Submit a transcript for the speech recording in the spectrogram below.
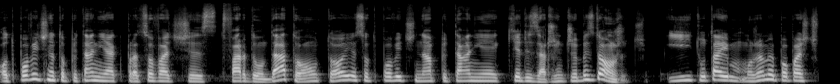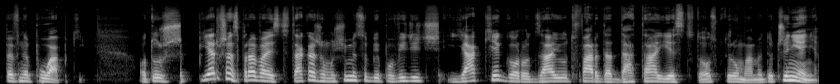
Odpowiedź na to pytanie, jak pracować z twardą datą, to jest odpowiedź na pytanie, kiedy zacząć, żeby zdążyć. I tutaj możemy popaść w pewne pułapki. Otóż pierwsza sprawa jest taka, że musimy sobie powiedzieć, jakiego rodzaju twarda data jest to, z którą mamy do czynienia.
